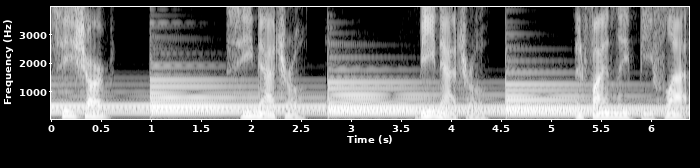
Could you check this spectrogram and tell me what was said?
C sharp, C natural, B natural, and finally B flat.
